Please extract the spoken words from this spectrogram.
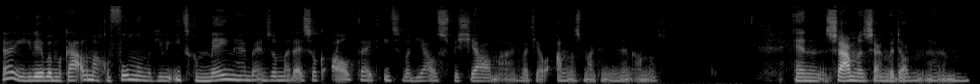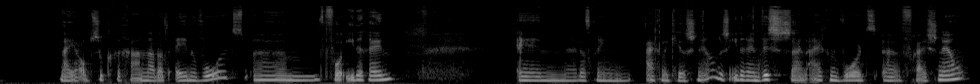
jullie hebben elkaar allemaal gevonden omdat jullie iets gemeen hebben en zo. Maar dat is ook altijd iets wat jou speciaal maakt. Wat jou anders maakt dan iedereen anders. En samen zijn we dan um, nou ja, op zoek gegaan naar dat ene woord um, voor iedereen. En uh, dat ging eigenlijk heel snel. Dus iedereen wist zijn eigen woord uh, vrij snel.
